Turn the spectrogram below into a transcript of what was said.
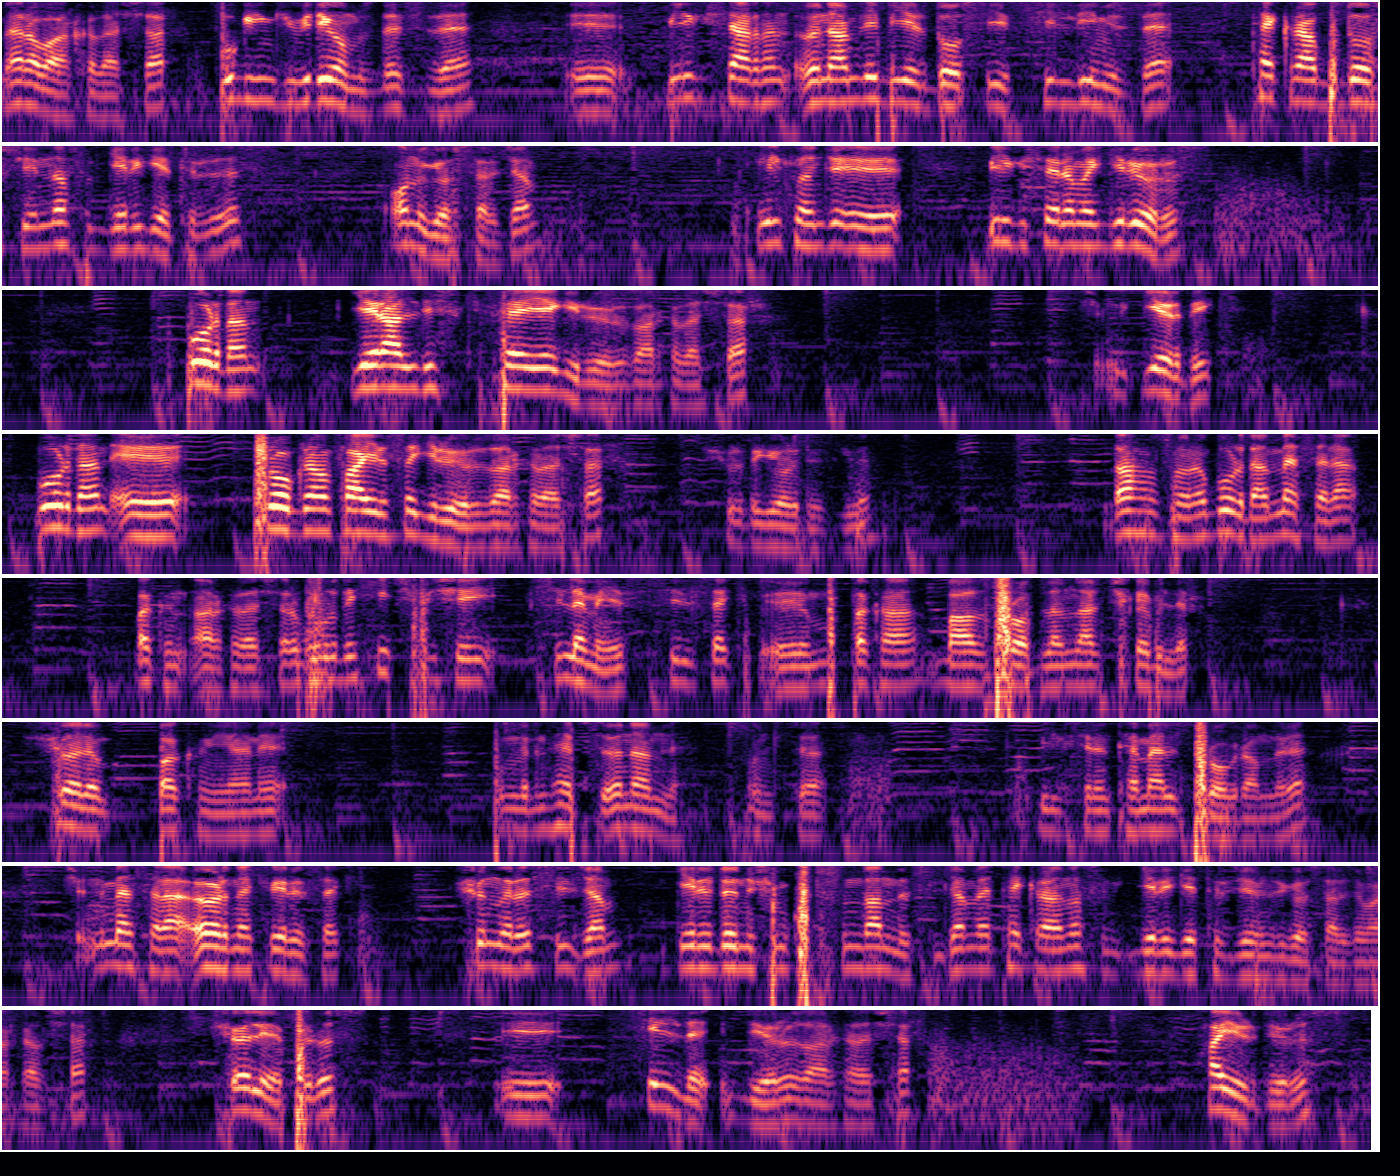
Merhaba arkadaşlar. Bugünkü videomuzda size e, bilgisayardan önemli bir dosyayı sildiğimizde tekrar bu dosyayı nasıl geri getiririz onu göstereceğim. İlk önce e, bilgisayarıma giriyoruz. Buradan yerel disk F'ye giriyoruz arkadaşlar. Şimdi girdik. Buradan e, program files'a giriyoruz arkadaşlar. Şurada gördüğünüz gibi. Daha sonra buradan mesela Bakın arkadaşlar burada hiçbir şey silemeyiz. Silsek e, mutlaka bazı problemler çıkabilir. Şöyle bakın yani bunların hepsi önemli. Sonuçta bilgisayarın temel programları. Şimdi mesela örnek verirsek şunları sileceğim. Geri dönüşüm kutusundan da sileceğim ve tekrar nasıl geri getireceğimizi göstereceğim arkadaşlar. Şöyle yapıyoruz. E, sil de diyoruz arkadaşlar. Hayır diyoruz.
